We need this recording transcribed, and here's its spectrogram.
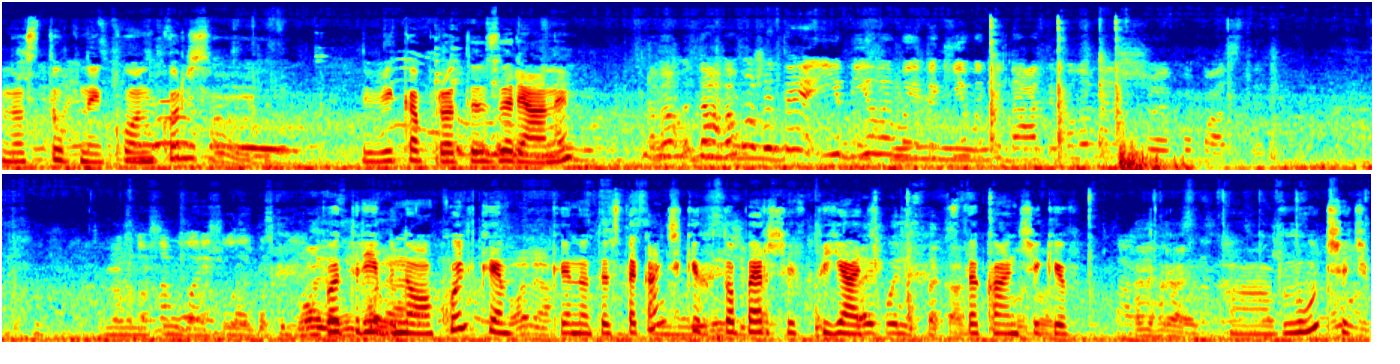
Наступний конкурс. Віка проти Зоряни. Ви, да, ви можете і білими, і такими кидати. Головне ж попасти. Тобто в наборі були. Потрібно кульки кинути в стаканчики. Хто перший в п'ять стаканчиків а, влучить,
